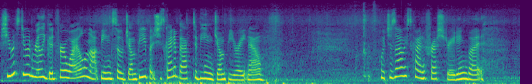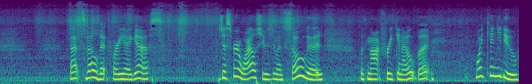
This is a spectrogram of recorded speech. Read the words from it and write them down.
She was doing really good for a while, not being so jumpy, but she's kind of back to being jumpy right now. Which is always kind of frustrating, but that's Velvet for you, I guess. Just for a while, she was doing so good with not freaking out, but what can you do?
